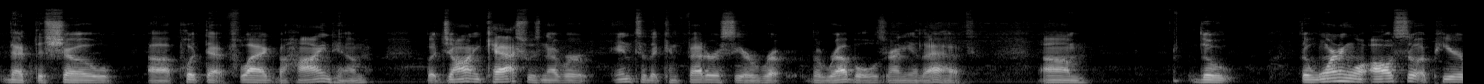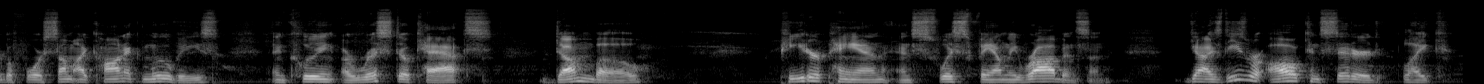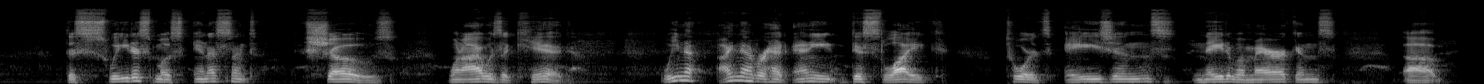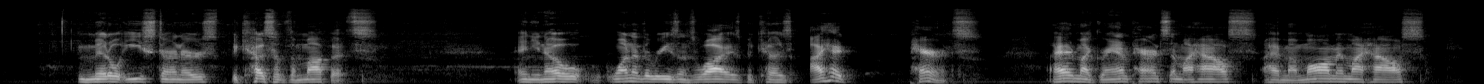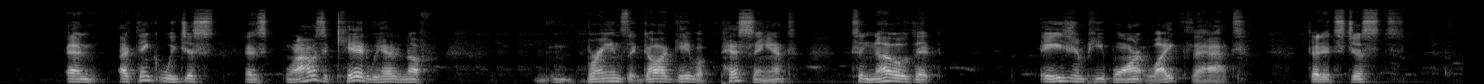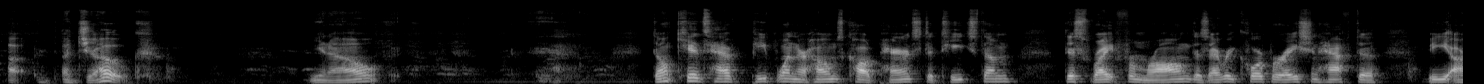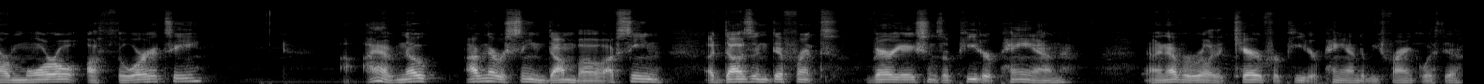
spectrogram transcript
that the show uh, put that flag behind him. But Johnny Cash was never into the Confederacy or re- the rebels or any of that. Um, the the warning will also appear before some iconic movies, including Aristocats, Dumbo, Peter Pan, and Swiss Family Robinson. Guys, these were all considered like the sweetest, most innocent shows when I was a kid. We ne- I never had any dislike towards Asians, Native Americans, uh, Middle Easterners because of the Muppets. And you know, one of the reasons why is because I had parents. I had my grandparents in my house, I had my mom in my house. And I think we just, as when I was a kid, we had enough brains that God gave a pissant to know that Asian people aren't like that, that it's just a, a joke. You know? Don't kids have people in their homes called parents to teach them this right from wrong? Does every corporation have to be our moral authority? I have no, I've never seen Dumbo. I've seen a dozen different variations of Peter Pan. I never really cared for Peter Pan, to be frank with you.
